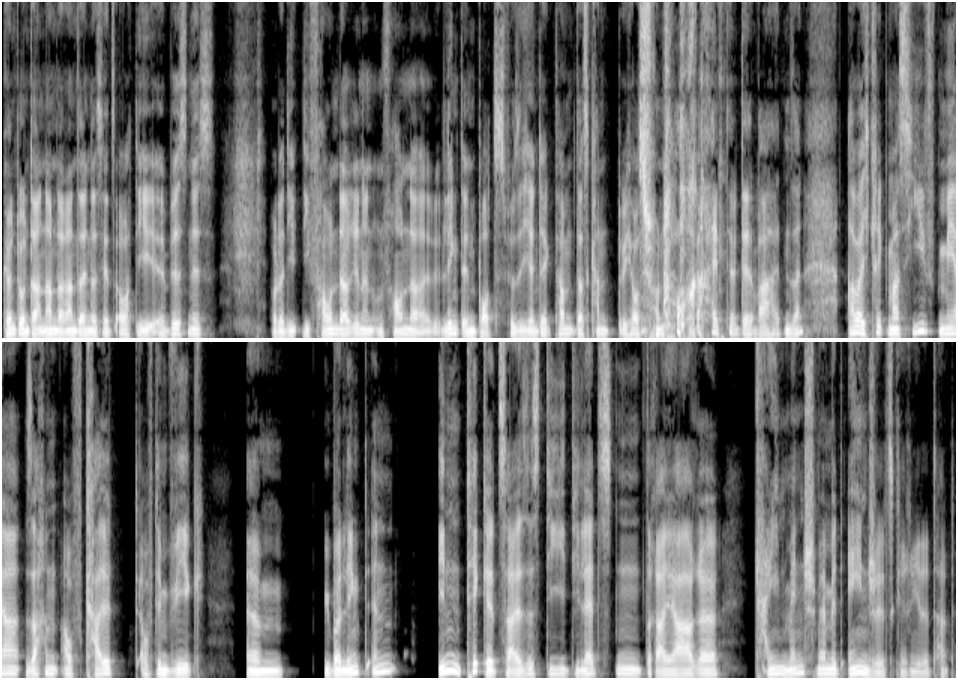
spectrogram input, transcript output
könnte unter anderem daran sein, dass jetzt auch die äh, Business oder die, die Founderinnen und Founder LinkedIn-Bots für sich entdeckt haben. Das kann durchaus schon auch eine der Wahrheiten sein. Aber ich kriege massiv mehr Sachen auf kalt auf dem Weg ähm, über LinkedIn in Ticket-Sizes, die die letzten drei Jahre kein Mensch mehr mit Angels geredet hat.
